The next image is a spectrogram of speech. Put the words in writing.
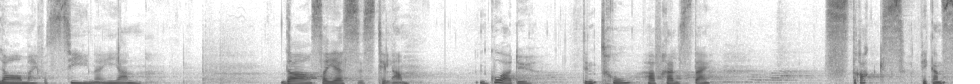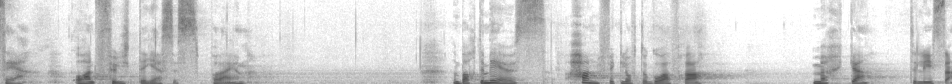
la meg få synet igjen.' Da sa Jesus til ham, 'Gå du, din tro har frelst deg.' Straks fikk han se, og han fulgte Jesus på veien. Bartimeus han fikk lov til å gå fra mørket til lyset.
